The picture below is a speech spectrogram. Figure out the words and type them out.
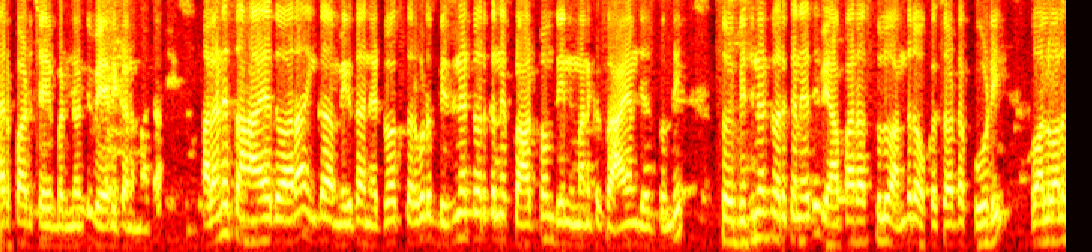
ఏర్పాటు చేయబడినటువంటి వేదిక అనమాట అలానే సహాయ ద్వారా ఇంకా మిగతా నెట్వర్క్స్ ద్వారా కూడా బిజినెస్ నెట్వర్క్ అనే ప్లాట్ఫామ్ దీనికి మనకు సహాయం చేస్తుంది. సో బిజినెస్ నెట్వర్క్ అనేది వ్యాపారస్తులు అందరూ ఒక చోట కూడి వాళ్ళ వాళ్ళ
